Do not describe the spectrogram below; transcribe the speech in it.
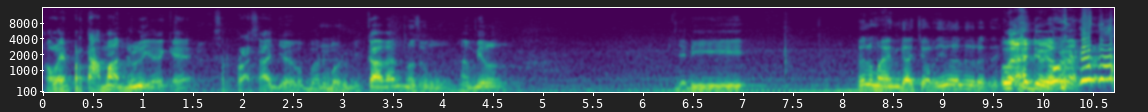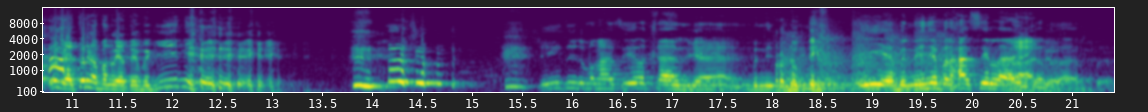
kalau yang pertama dulu ya kayak surprise aja baru-baru nikah kan langsung hamil. Jadi Lu lumayan gacor juga lu ya? waduh ya. Lu gacor ngapa ngeliatnya begini? Ya itu udah menghasilkan kan benih Produktif. Iya benihnya berhasil lah keluar tuh.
